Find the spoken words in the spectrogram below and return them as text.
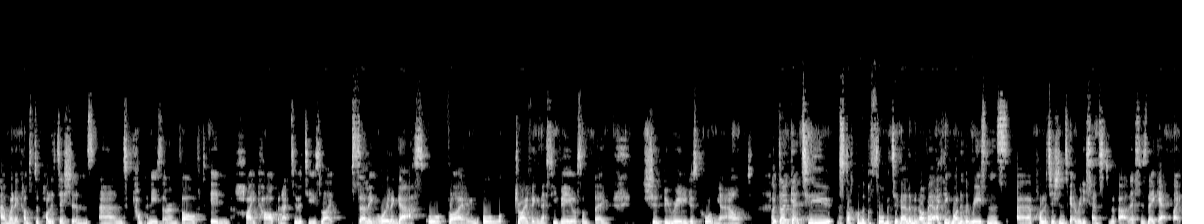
And when it comes to politicians and companies that are involved in high carbon activities like selling oil and gas or flying or driving an SUV or something, should be really just calling it out. But don't get too stuck on the performative element of it. I think one of the reasons uh, politicians get really sensitive about this is they get like,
